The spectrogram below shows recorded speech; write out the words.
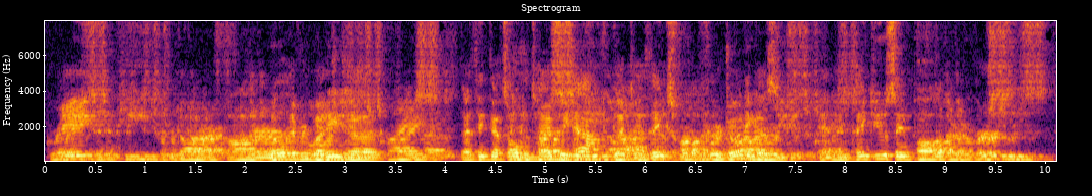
Grace and peace from God our Father, Well, and everybody, Lord Jesus uh, Christ. I think that's all the time we have, but uh, thanks for, for joining us, and, and thank you, St. Paul. Father, mercies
